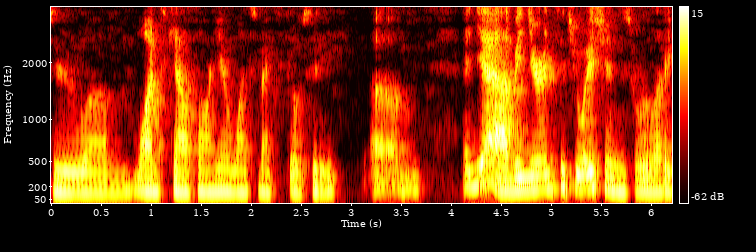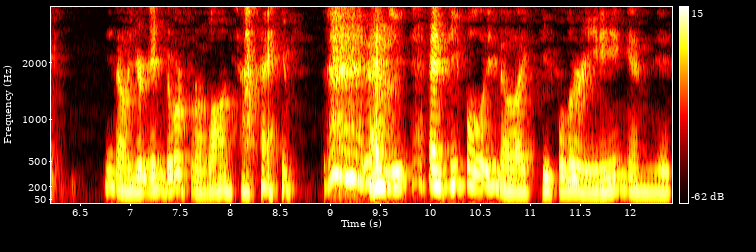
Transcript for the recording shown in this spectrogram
to um, one to California, one to Mexico City, um, and yeah, I mean you're in situations where like you know you're indoor for a long time, and you and people you know like people are eating and you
